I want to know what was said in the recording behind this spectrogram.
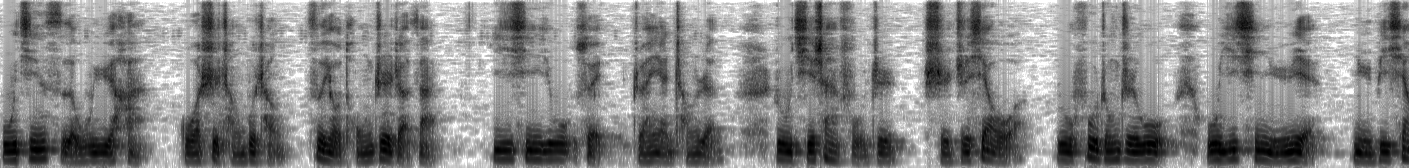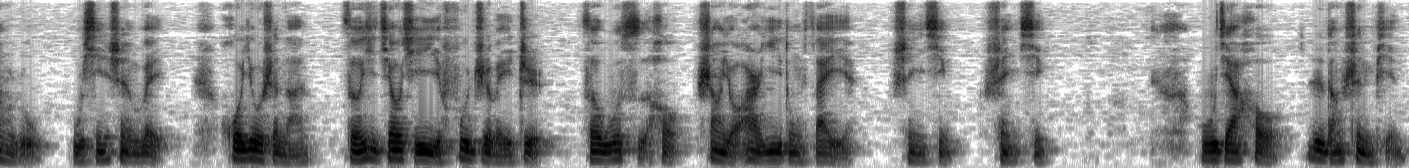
吾今死无余憾，国事成不成，自有同志者在。一心已五岁，转眼成人。汝其善抚之，使之孝我。汝腹中之物，吾宜其女也。女必向汝，吾心甚慰。或又是男，则亦教其以父之为质，则吾死后尚有二异动在也。甚幸，甚幸。吾家后日当甚贫，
